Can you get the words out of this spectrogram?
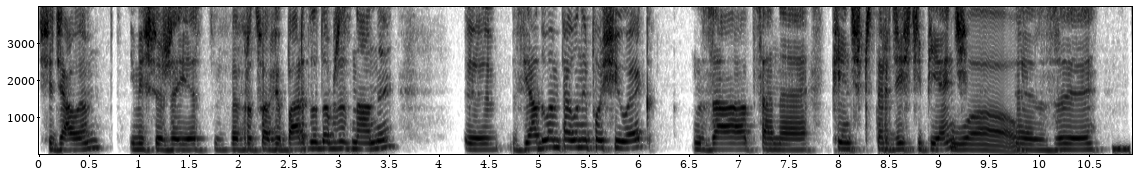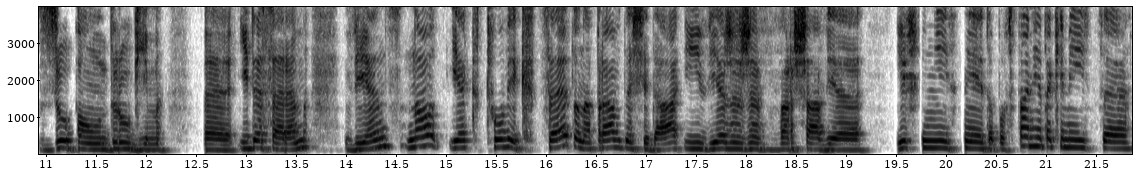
siedziałem i myślę, że jest we Wrocławiu bardzo dobrze znany. E, zjadłem pełny posiłek za cenę 5,45 wow. E, z zupą drugim i deserem, więc no, jak człowiek chce, to naprawdę się da i wierzę, że w Warszawie, jeśli nie istnieje, to powstanie takie miejsce,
